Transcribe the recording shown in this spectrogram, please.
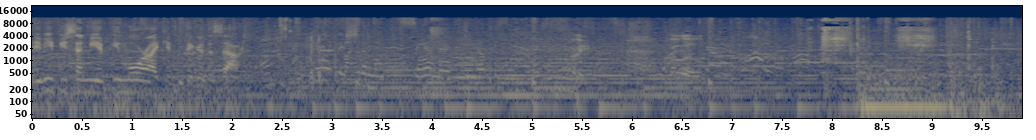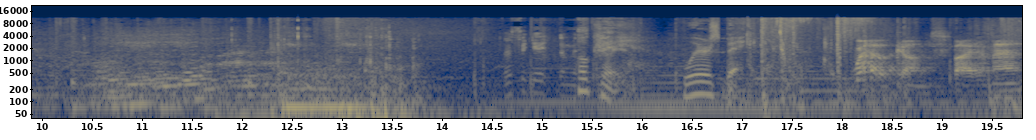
Maybe if you send me a few more, I can figure this out. Hello. Investigate the mystery. Okay. Where's Beck? Welcome, Spider-Man.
